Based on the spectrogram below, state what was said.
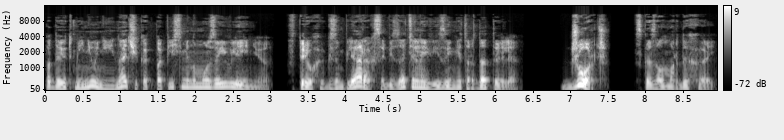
подают меню не иначе, как по письменному заявлению, в трех экземплярах с обязательной визой метрдотеля. «Джордж!» — сказал Мордыхай.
